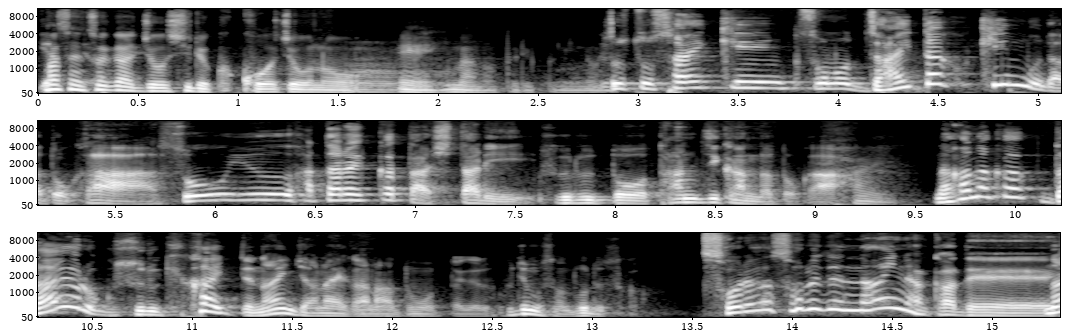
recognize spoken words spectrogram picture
まさにそれが上司力向上の、うん、え今の取り組みのそうすると最近その在宅勤務だとかそういう働き方したりすると短時間だとか、はい、なかなかダイアログする機会ってないんじゃないかなと思ったけど藤本さんどうですか？それはそれでない中で工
